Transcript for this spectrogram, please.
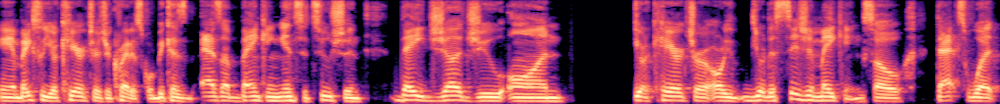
and basically your character is your credit score because as a banking institution they judge you on your character or your decision making. So that's what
